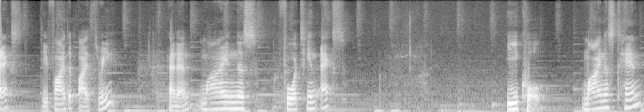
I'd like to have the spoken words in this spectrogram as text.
x divided by 3 and then minus 14x equal minus 10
